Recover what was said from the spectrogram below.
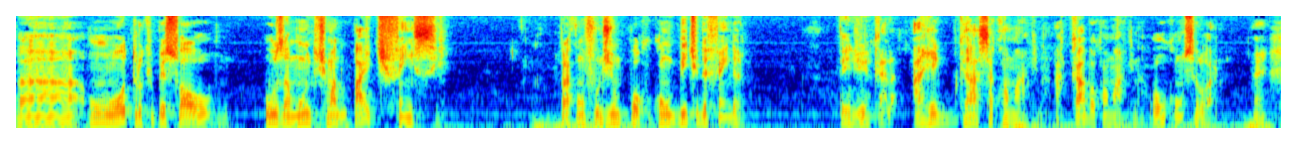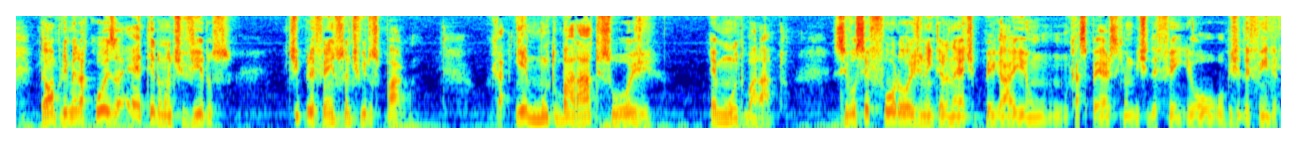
Ah, um outro que o pessoal usa muito chamado ByteFence. Para confundir um pouco com o Bitdefender. Entendi. Cara, arregaça com a máquina, acaba com a máquina ou com o celular. né? Então a primeira coisa é ter um antivírus, de preferência um antivírus pago. Cara, e é muito barato isso hoje. É muito barato. Se você for hoje na internet pegar aí um, um Kaspersky, um Bitdefender ou o Bitdefender,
